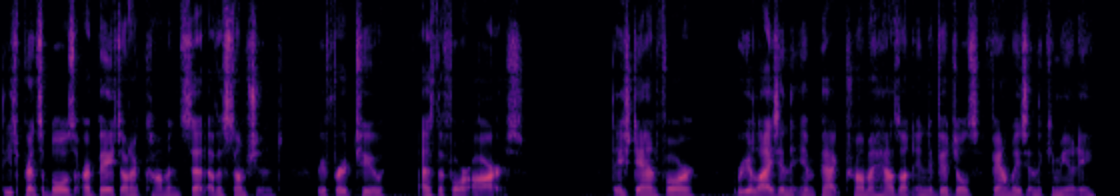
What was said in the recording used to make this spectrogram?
These principles are based on a common set of assumptions referred to as the four R's. They stand for realizing the impact trauma has on individuals, families, and the community,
